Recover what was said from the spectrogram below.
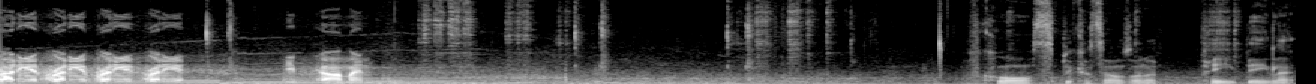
Front of you, in front of you, in front of you, in front of you. Keep coming. Of course, because I was on a PB lap.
